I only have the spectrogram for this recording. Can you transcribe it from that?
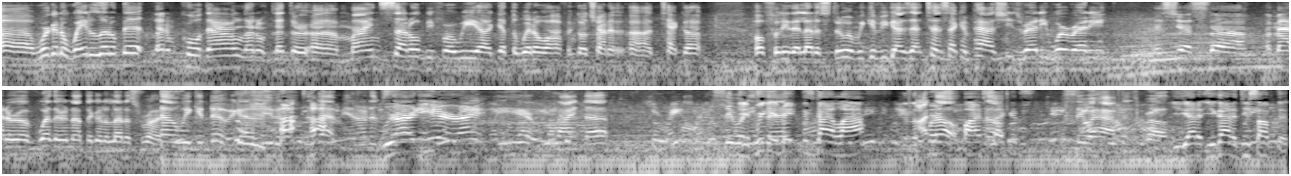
uh, we're gonna wait a little bit, let them cool down, let them let their uh, minds settle before we uh, get the widow off and go try to uh, tech up. Hopefully they let us through and we give you guys that 10 second pass. She's ready, we're ready. It's just uh, a matter of whether or not they're gonna let us run. Now we can do. We gotta leave it up to them. You know what I'm saying? We're already here, right? We here. We lined up. We'll see what If we can make this guy laugh in the I first know, five know. seconds, We'll see what happens, bro. you gotta you gotta do something.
